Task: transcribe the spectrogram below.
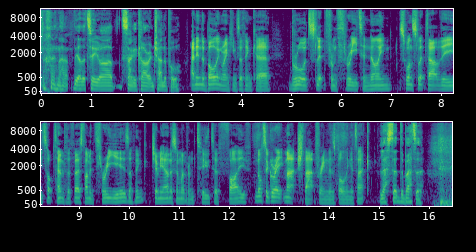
The other two are Sangakkara and Chanderpaul. And in the bowling rankings, I think uh, Broad slipped from three to nine. Swann slipped out of the top 10 for the first time in three years, I think. Jimmy Anderson went from two to five. Not a great match, that, for England's bowling attack. Less said, the better.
